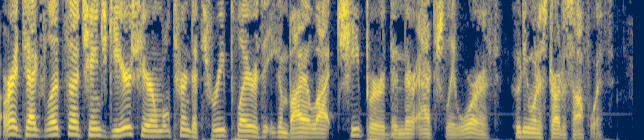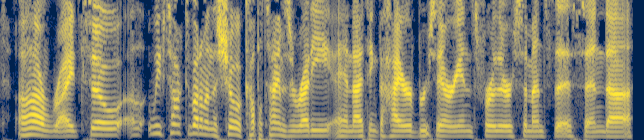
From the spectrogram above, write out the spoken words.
All right, Tags, let's uh, change gears here and we'll turn to three players that you can buy a lot cheaper than they're actually worth. Who do you want to start us off with? All right. So uh, we've talked about him on the show a couple times already, and I think the hire of Bruce Arians further cements this. And uh,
